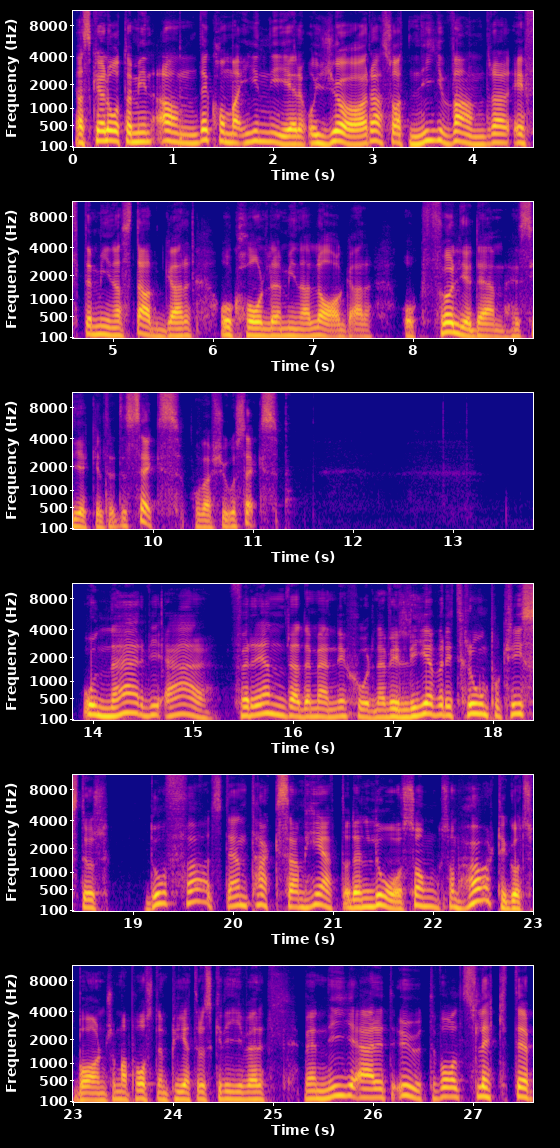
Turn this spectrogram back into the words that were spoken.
Jag ska låta min ande komma in i er och göra så att ni vandrar efter mina stadgar och håller mina lagar och följer dem. Hesekiel 36 och vers 26. Och när vi är förändrade människor, när vi lever i tron på Kristus, då föds den tacksamhet och den lovsång som hör till Guds barn, som aposteln Petrus skriver. Men ni är ett utvalt släkte,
